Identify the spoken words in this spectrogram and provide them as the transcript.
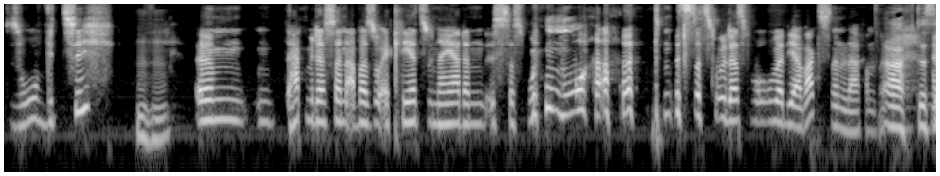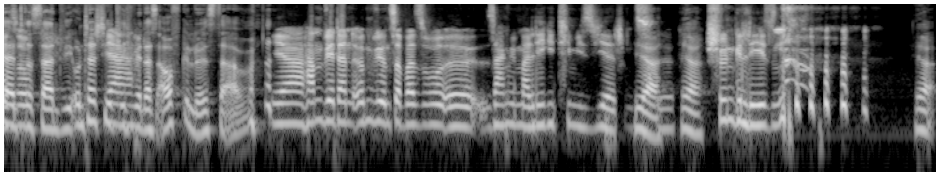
so witzig. Mhm ähm, habe mir das dann aber so erklärt, so naja, dann ist das wohl Humor, dann ist das wohl das, worüber die Erwachsenen lachen. Ach, das ist ja also, interessant, wie unterschiedlich ja, wir das aufgelöst haben. Ja, haben wir dann irgendwie uns aber so, äh, sagen wir mal, legitimisiert. und ja, äh, ja. Schön gelesen. ja.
